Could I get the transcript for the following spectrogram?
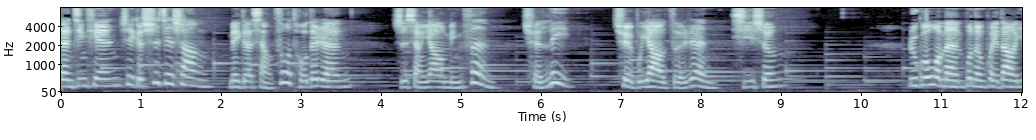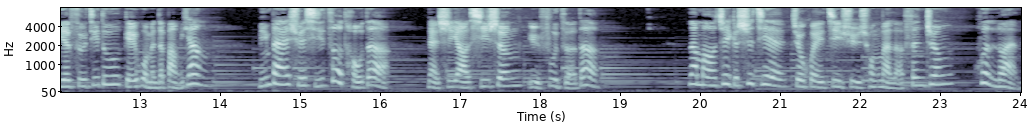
但今天这个世界上，每个想做头的人，只想要名分、权力，却不要责任、牺牲。如果我们不能回到耶稣基督给我们的榜样，明白学习做头的，乃是要牺牲与负责的，那么这个世界就会继续充满了纷争、混乱，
